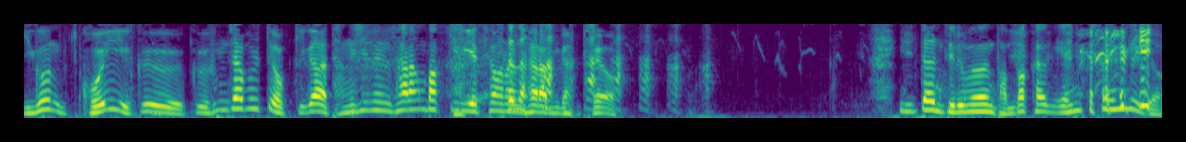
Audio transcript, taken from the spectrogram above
이건 거의 그, 그 흠잡을 데 없기가 당신은 사랑받기 위해 태어난 사람 같아요. 일단 들으면 반박하기 엄청 힘들죠.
